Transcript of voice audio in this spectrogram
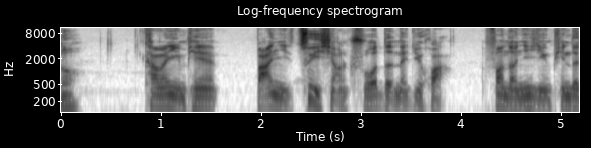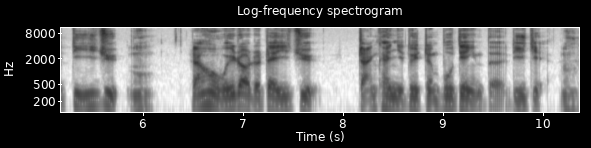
哦。看完影片，把你最想说的那句话放到你影评的第一句，嗯，然后围绕着这一句展开你对整部电影的理解，嗯，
